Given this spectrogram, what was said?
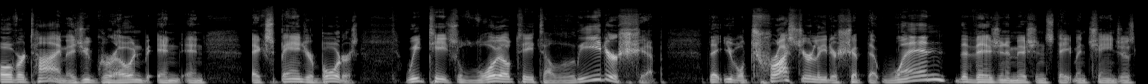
over time as you grow and and, and expand your borders We teach loyalty to leadership, that you will trust your leadership, that when the vision and mission statement changes,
